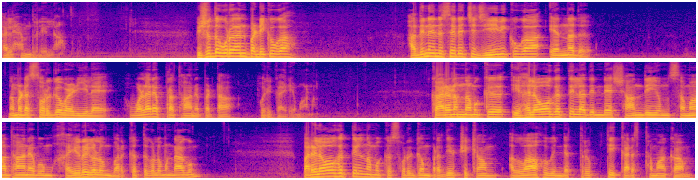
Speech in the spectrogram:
അലഹമുല്ല വിശുദ്ധ ഖുർആൻ പഠിക്കുക അതിനനുസരിച്ച് ജീവിക്കുക എന്നത് നമ്മുടെ സ്വർഗവഴിയിലെ വളരെ പ്രധാനപ്പെട്ട ഒരു കാര്യമാണ്. കാരണം നമുക്ക് ഇഹലോകത്തിൽ അതിന്റെ ശാന്തിയും സമാധാനവും ഹൈറുകളും വർക്കത്തുകളും ഉണ്ടാകും. പരലോകത്തിൽ നമുക്ക് സ്വർഗം പ്രതീക്ഷിക്കാം. അള്ളാഹുവിന്റെ തൃപ്തി കരസ്ഥമാക്കാം.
